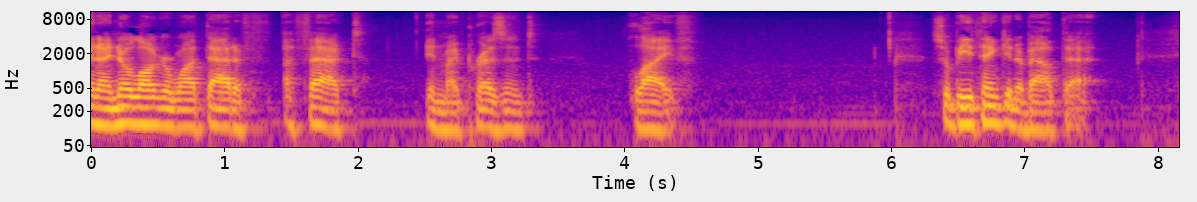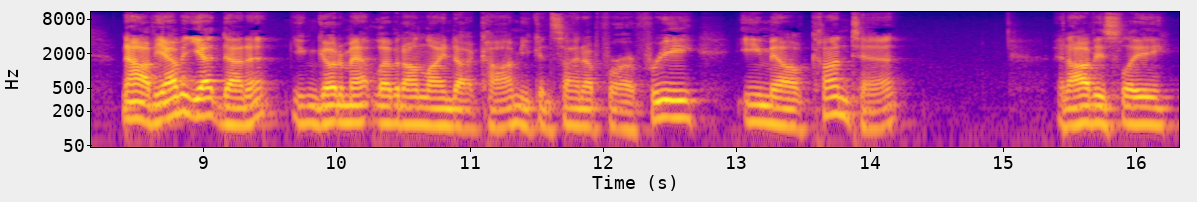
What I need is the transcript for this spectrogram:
And I no longer want that effect in my present life. So be thinking about that. Now, if you haven't yet done it, you can go to mattlevitonline.com. You can sign up for our free email content. And obviously,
